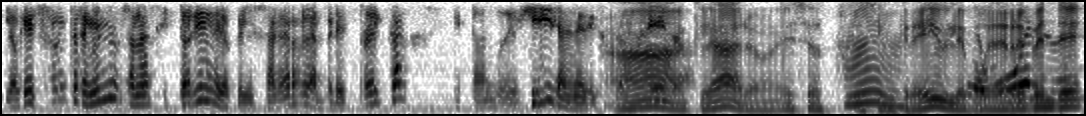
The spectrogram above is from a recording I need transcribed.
lo que son tremendos son las historias de lo que les agarra la perestroika estando de gira en el extranjero. Ah, claro, eso es, Ah. es increíble, porque de repente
